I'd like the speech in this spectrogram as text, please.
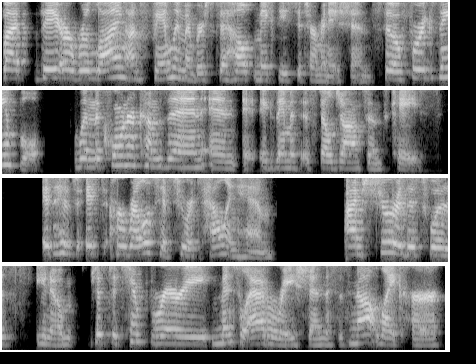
but they are relying on family members to help make these determinations. So, for example, when the coroner comes in and examines Estelle Johnson's case, it's his, it's her relatives who are telling him, I'm sure this was, you know, just a temporary mental aberration. This is not like her.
